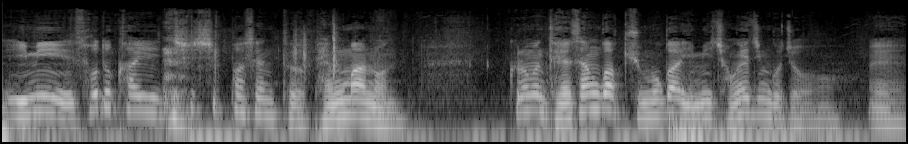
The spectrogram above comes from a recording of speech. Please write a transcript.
이미 소득 하위 70% 100만 원. 그러면 대상과 규모가 이미 정해진 거죠. 예.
